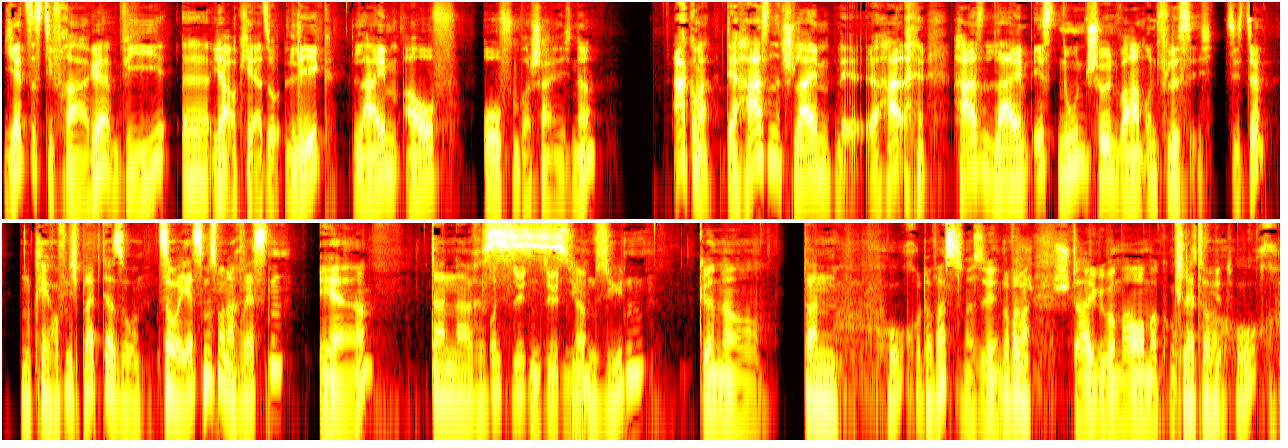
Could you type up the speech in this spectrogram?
jetzt ist die Frage, wie, äh, ja, okay, also leg Leim auf Ofen wahrscheinlich, ne? Ah, guck mal, der Hasenschleim, ne, ha Hasenleim ist nun schön warm und flüssig. Siehst du? Okay, hoffentlich bleibt er so. So, jetzt müssen wir nach Westen, Ja, dann nach Und Süden, Süden, Süden, ne? Süden, genau. dann hoch oder was? Mal sehen. Oder warte mal, Steige über Mauer, mal gucken. Kletter hoch.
